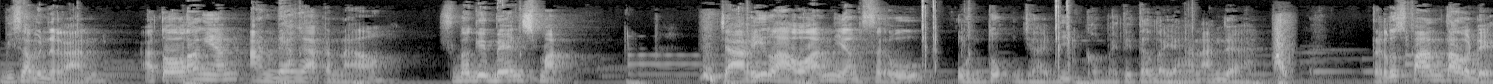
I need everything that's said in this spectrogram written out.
Bisa beneran, atau orang yang Anda nggak kenal sebagai benchmark. Cari lawan yang seru untuk jadi kompetitor bayangan Anda. Terus pantau deh,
